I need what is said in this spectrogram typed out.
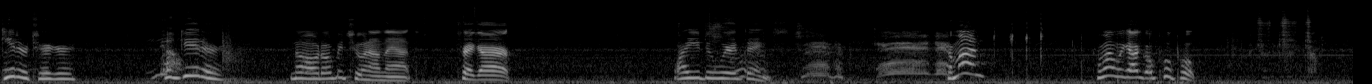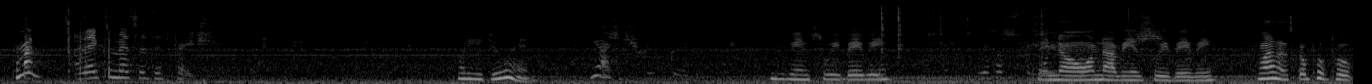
Get her, Trigger. No. Go get her. No, don't be chewing on that. Trigger. Why you do weird things? Come on. Come on, we gotta go poop poop. Come on. I like to mess with his face. What are you doing? Yes, a sweet You being sweet, baby? baby. Yes, a Say, sweet. no, I'm not being sweet, baby. Come on, let's go poop poop.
